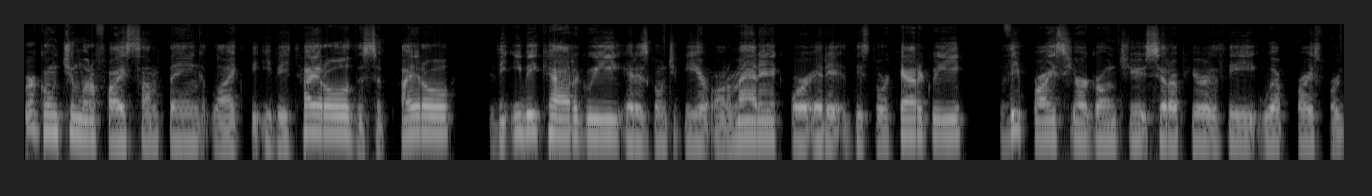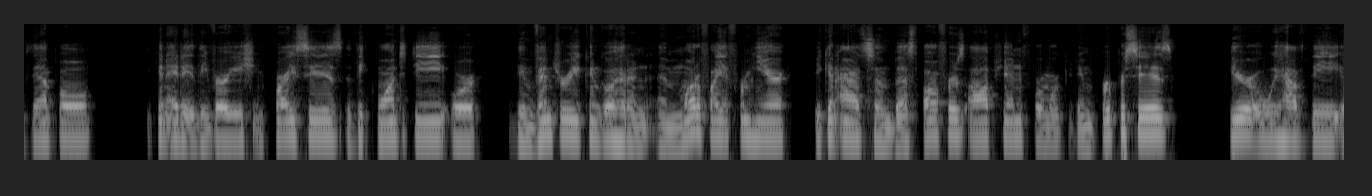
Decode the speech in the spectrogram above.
we're going to modify something like the eBay title, the subtitle, the eBay category. It is going to be here automatic or edit the store category. The price you're going to set up here the web price, for example. You can edit the variation prices, the quantity or the inventory. You can go ahead and, and modify it from here. You can add some best offers option for marketing purposes. Here we have the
